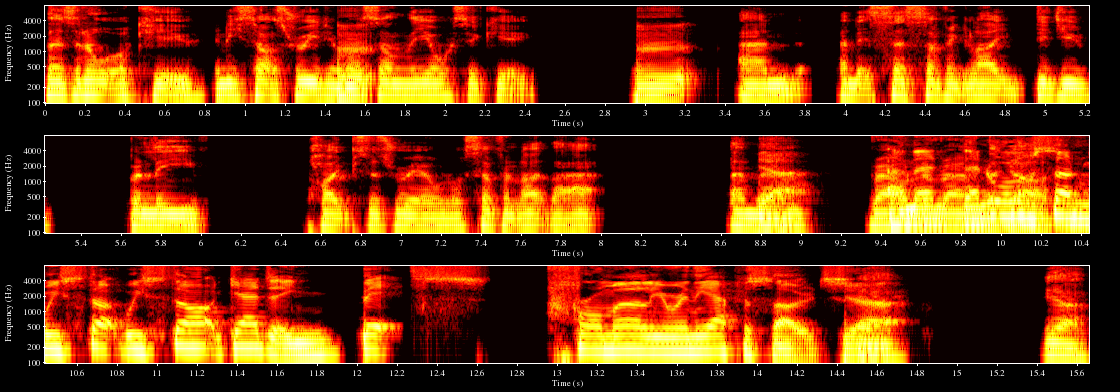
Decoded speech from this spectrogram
there's an auto cue, and he starts reading what's on the auto cue, Mm. and and it says something like, "Did you believe pipes was real?" or something like that, and then. Yeah. Round and then, around then the all of a sudden we start we start getting bits from earlier in the episodes. Yeah. Yeah.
